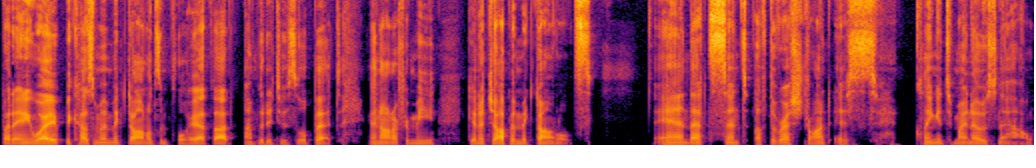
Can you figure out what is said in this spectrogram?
But anyway, because I'm a McDonald's employee, I thought I'm gonna do this little bet in honor for me getting a job at McDonald's. And that scent of the restaurant is clinging to my nose now.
